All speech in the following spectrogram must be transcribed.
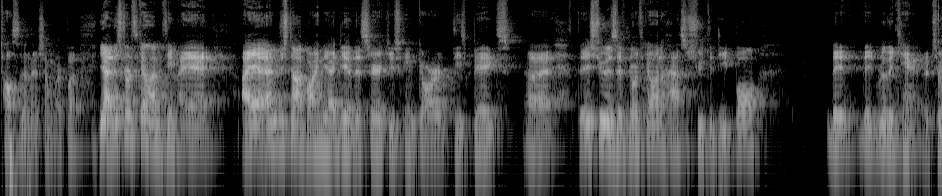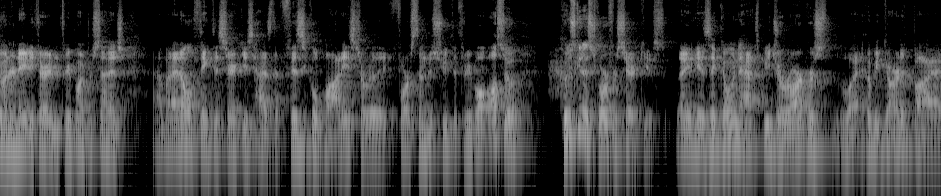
toss it in there somewhere. But yeah, this North Carolina team, I, I, am just not buying the idea that Syracuse can guard these bigs. Uh, the issue is if North Carolina has to shoot the deep ball, they, they really can't. They're 283rd in three point percentage, uh, but I don't think that Syracuse has the physical bodies to really force them to shoot the three ball. Also, who's going to score for Syracuse? Like, is it going to have to be Girard versus what? He'll be guarded by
